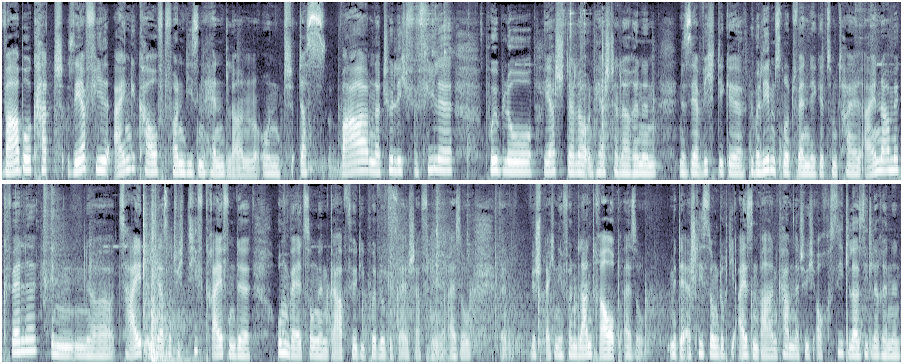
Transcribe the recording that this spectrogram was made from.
Warburg hat sehr viel eingekauft von diesen Händlern. Und das war natürlich für viele Pueblo-Hersteller und Herstellerinnen eine sehr wichtige, überlebensnotwendige, zum Teil Einnahmequelle. In einer Zeit, in der es natürlich tiefgreifende Umwälzungen gab für die Pueblo-Gesellschaften. Also äh, wir sprechen hier von Landraub, also mit der Erschließung durch die Eisenbahn kamen natürlich auch Siedler, Siedlerinnen.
